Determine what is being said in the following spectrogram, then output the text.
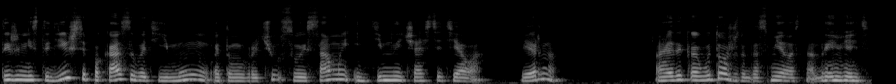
ты же не стыдишься показывать ему, этому врачу, свои самые интимные части тела, верно? А это как бы тоже тогда смелость надо иметь.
